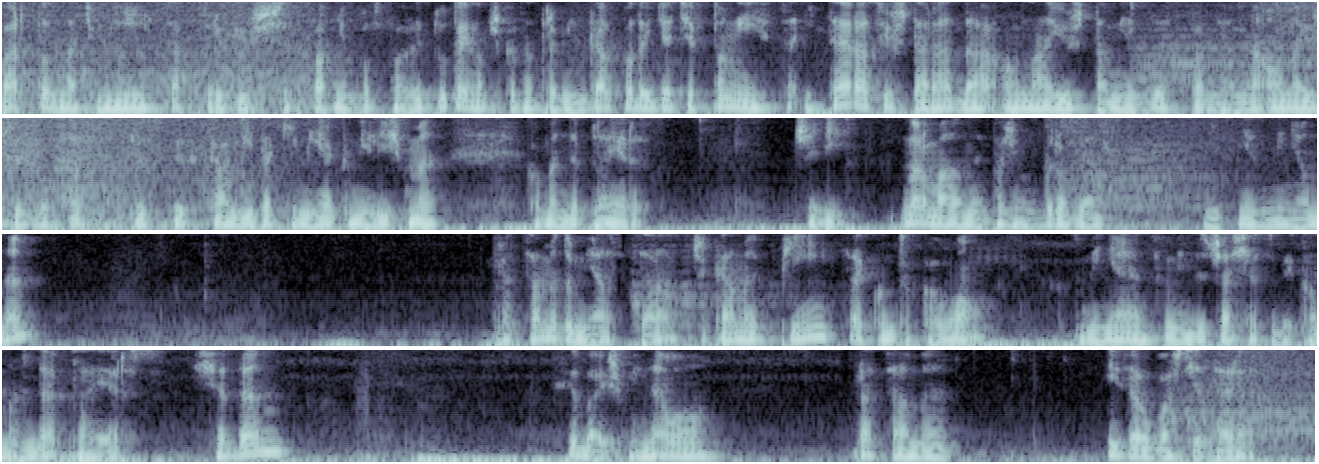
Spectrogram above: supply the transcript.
Warto znać miejsca, w których już się spawnią potwory. Tutaj na przykład na Trevingal podejdziecie w to miejsce i teraz już ta rada, ona już tam jest zespawniona, ona już jest ze statystykami takimi jak mieliśmy komendę players, czyli normalny poziom zdrowia, nic nie zmienione. Wracamy do miasta, czekamy 5 sekund około, zmieniając w międzyczasie sobie komendę players 7. Chyba już minęło. Wracamy i zauważcie teraz.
